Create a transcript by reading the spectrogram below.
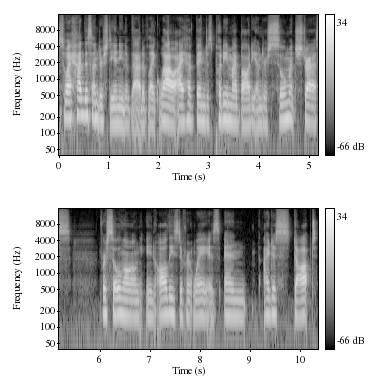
So I had this understanding of that of like, wow, I have been just putting my body under so much stress for so long in all these different ways. And I just stopped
